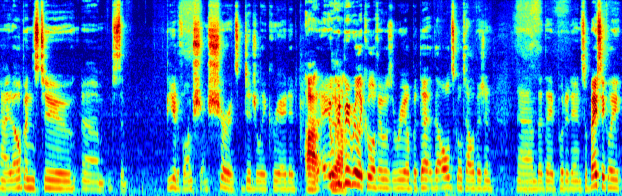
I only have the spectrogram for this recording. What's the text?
uh, it opens to um, just a beautiful. I'm sure I'm sure it's digitally created. Uh, it yeah. would be really cool if it was real, but that the old school television um, that they put it in. So basically,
